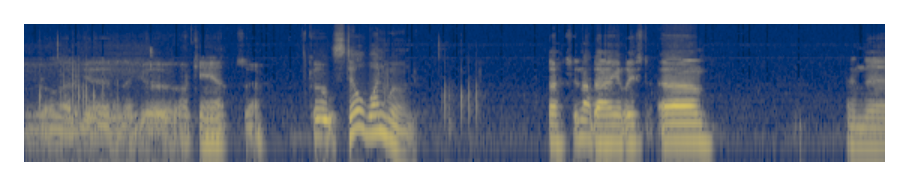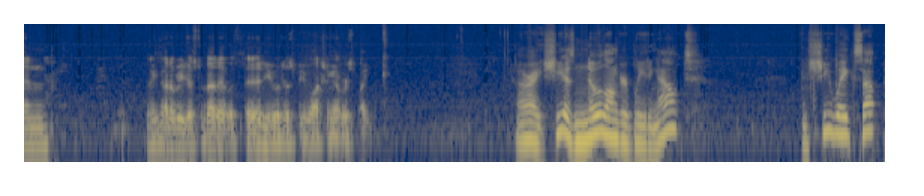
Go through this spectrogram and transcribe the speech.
Roll that again and then go. I can't. So cool. Still one wound. Uh, she's not dying at least. Um, and then I think that'll be just about it with it. He will just be watching over Spike. All right, she is no longer bleeding out. And she wakes up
